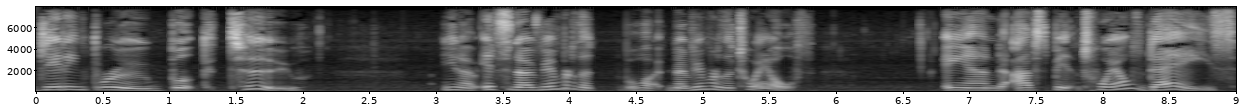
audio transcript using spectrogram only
getting through book two, you know, it's November the what, November the 12th. And I've spent 12 days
